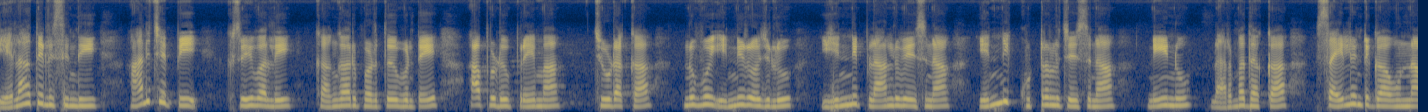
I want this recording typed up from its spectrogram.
ఎలా తెలిసింది? అని చెప్పి శ్రీవల్లి కంగారు పడుతూ ఉంటే అప్పుడు ప్రేమ చూడక్క నువ్వు ఎన్ని రోజులు ఎన్ని ప్లాన్లు వేసినా ఎన్ని కుట్రలు చేసినా నేను నర్మదక్క సైలెంట్గా ఉన్నా.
